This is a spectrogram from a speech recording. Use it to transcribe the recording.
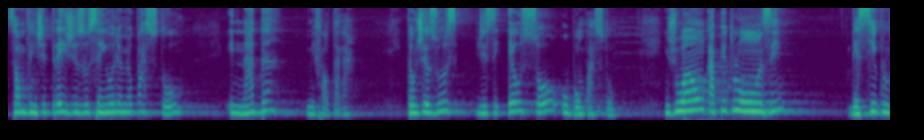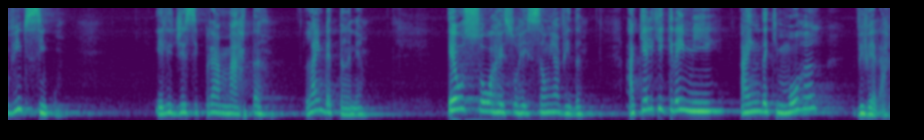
Salmo 23 diz: O Senhor é meu pastor e nada me faltará. Então Jesus disse: Eu sou o bom pastor. João capítulo 11, versículo 25 ele disse para Marta, lá em Betânia: Eu sou a ressurreição e a vida. Aquele que crê em mim, ainda que morra, viverá.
